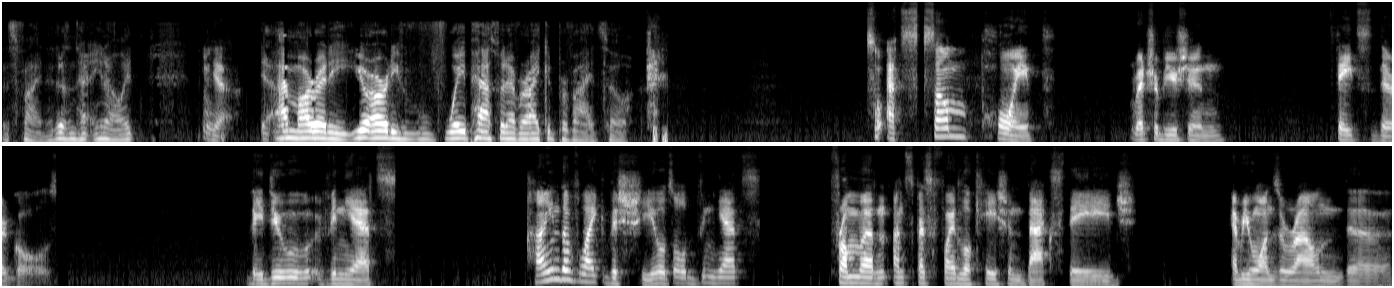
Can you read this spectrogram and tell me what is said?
it's fine. It doesn't have, you know, it. Yeah. I'm already, you're already way past whatever I could provide. So, So at some point, Retribution states their goals. They do vignettes, kind of like the Shield's old vignettes, from an unspecified location backstage. Everyone's around the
